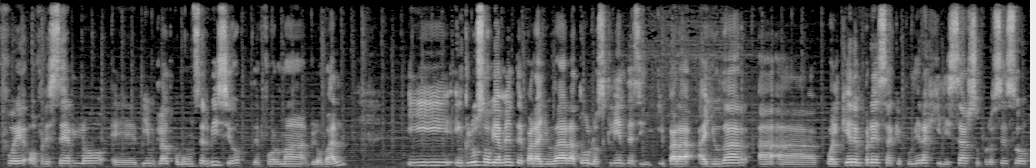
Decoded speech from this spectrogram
fue ofrecerlo eh, BeamCloud como un servicio de forma global y incluso obviamente para ayudar a todos los clientes y, para ayudar a, cualquier empresa que pudiera agilizar su proceso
